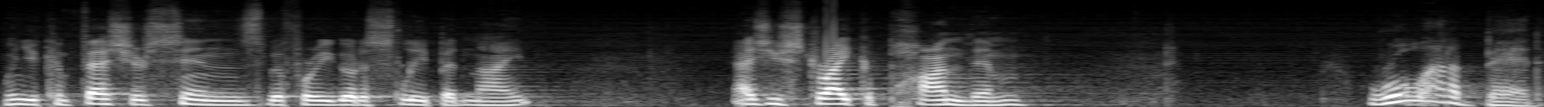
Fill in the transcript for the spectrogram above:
when you confess your sins before you go to sleep at night, as you strike upon them, roll out of bed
